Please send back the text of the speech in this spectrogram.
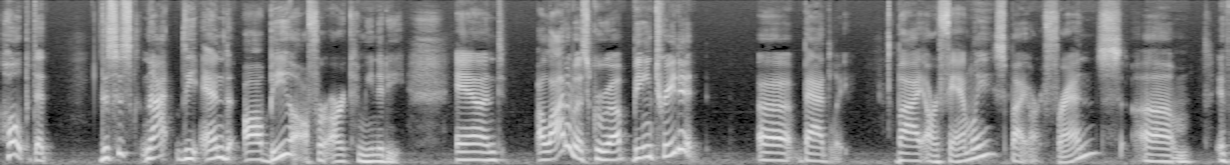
hope that this is not the end all be all for our community. And a lot of us grew up being treated uh, badly by our families, by our friends, um, if,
